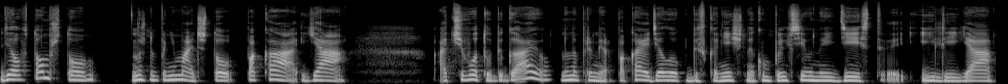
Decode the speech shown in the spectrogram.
дело в том, что нужно понимать, что пока я от чего-то убегаю, ну, например, пока я делаю бесконечные компульсивные действия, или я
